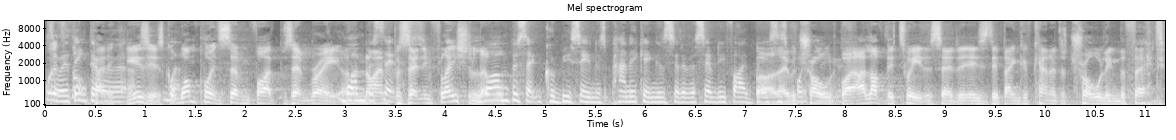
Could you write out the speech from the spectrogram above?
Well, so I think not panicking, are, is it? It's got well, 1.75% rate on a 9% inflation level. 1% could be seen as panicking instead of a 75 basis oh, they were trolled by. I love the tweet that said, "Is the Bank of Canada trolling the Fed?"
